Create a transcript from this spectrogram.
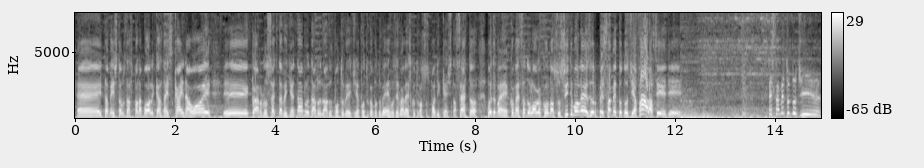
É, e também estamos nas parabólicas, na Sky, na Oi. E, claro, no site da Verdinha, www.verdinha.com.br. Você vai lá e escuta nossos podcasts, tá certo? Muito bem, começando logo com o nosso Cid Moleza no pensamento do dia. Fala, Cid! Pensamento do dia.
